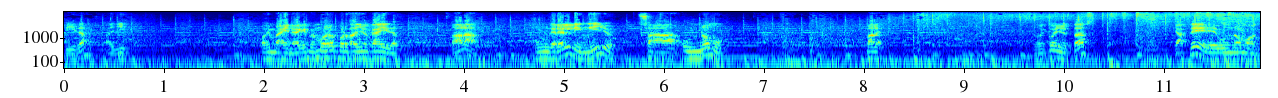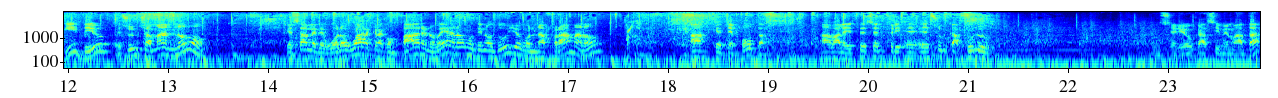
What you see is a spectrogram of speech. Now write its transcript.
Vida, allí. Os imagináis que me muero por daño caída. ¡Hala! Un gremlin, O sea, un gnomo. Vale. ¿Dónde coño estás? ¿Qué hace un gnomo aquí, tío? Es un chamán gnomo. ¿Qué sale? De World of Warcraft, compadre, no vea, ¿no? Tiene tuyo, con Naframa, ¿no? Ah, que te potas Ah, vale, este es, el es un Cthulhu ¿En serio casi me mata?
